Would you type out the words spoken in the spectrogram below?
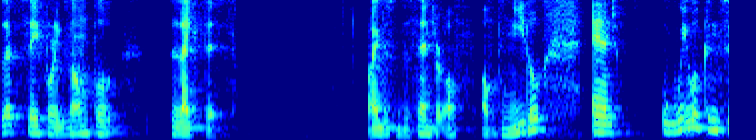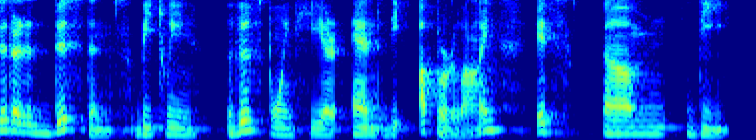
let's say, for example, like this. Right, this is the center of, of the needle. And we will consider the distance between this point here and the upper line. It's um, D.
